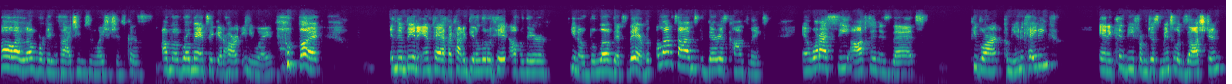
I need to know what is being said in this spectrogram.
Oh, I love working with high achievers in relationships because I'm a romantic at heart anyway. but and then being an empath, I kind of get a little hit off of their, you know, the love that's there. But a lot of times there is conflict. And what I see often is that people aren't communicating and it could be from just mental exhaustion.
